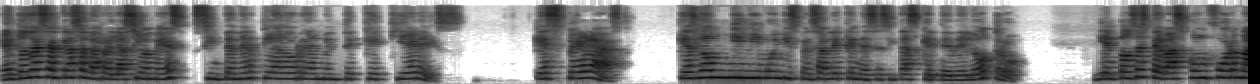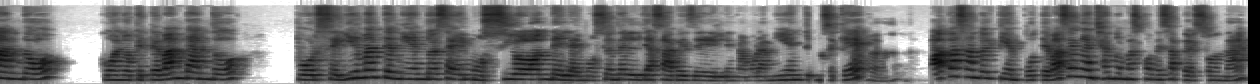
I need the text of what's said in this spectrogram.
entonces entras a las relaciones sin tener claro realmente qué quieres, qué esperas, qué es lo mínimo indispensable que necesitas que te dé el otro. Y entonces te vas conformando con lo que te van dando por seguir manteniendo esa emoción de la emoción del, ya sabes, del enamoramiento y no sé qué. Va pasando el tiempo, te vas enganchando más con esa persona,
